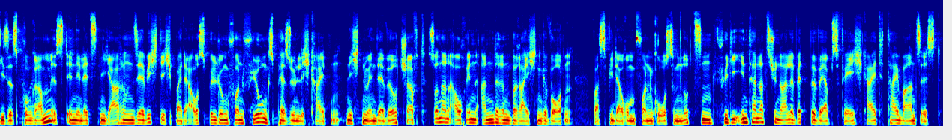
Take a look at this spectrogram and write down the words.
Dieses Programm ist in den letzten Jahren sehr wichtig bei der Ausbildung von Führungspersönlichkeiten, nicht nur in der Wirtschaft, sondern auch in anderen Bereichen geworden, was wiederum von großem Nutzen für die internationale Wettbewerbsfähigkeit Taiwans ist.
